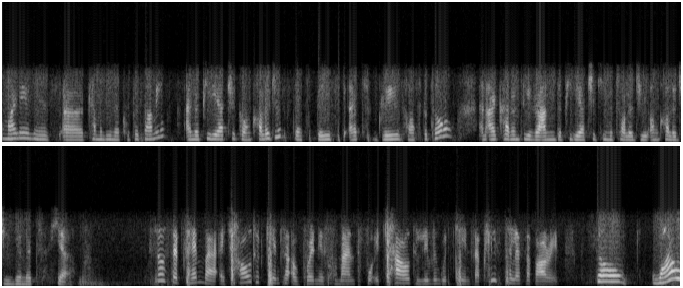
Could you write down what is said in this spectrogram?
my name is uh, Kamalina Coopasamy. I'm a pediatric oncologist that's based at Grey's Hospital, and I currently run the pediatric hematology oncology unit here. So September, a childhood cancer awareness month for a child living with cancer. Please tell us about it. So while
